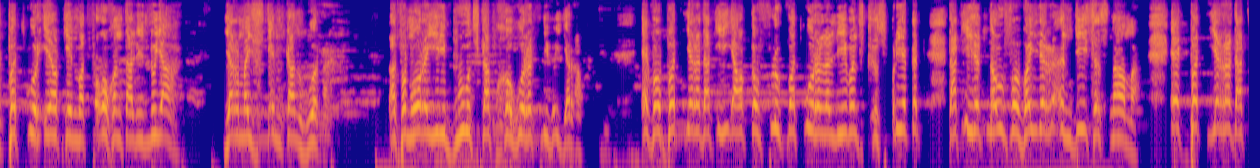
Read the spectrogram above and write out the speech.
Ek bid oor elkeen wat vanoggend haleluja Here my stem kan hoor. Dat vanmôre hierdie boodskap gehoor het, liewe Here. Ek wil bid Here dat U elke vloek wat oor hulle lewens gespreek het, dat U dit nou verwyder in Jesus naam. Ek bid Here dat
